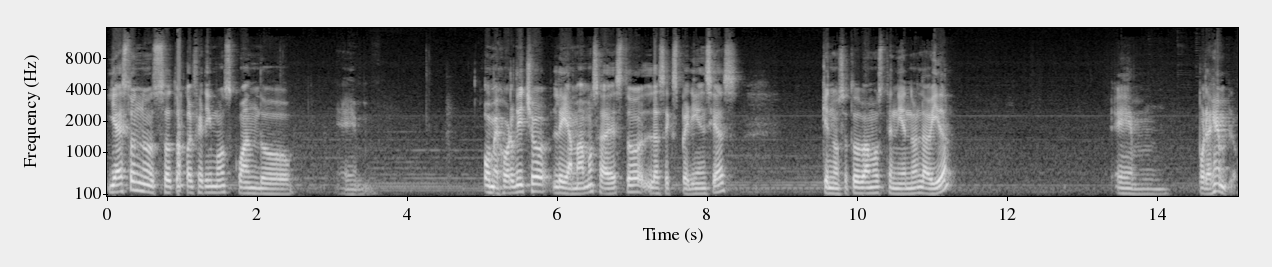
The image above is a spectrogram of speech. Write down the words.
Y a esto nosotros referimos cuando, em, o mejor dicho, le llamamos a esto las experiencias que nosotros vamos teniendo en la vida. Em, por ejemplo,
